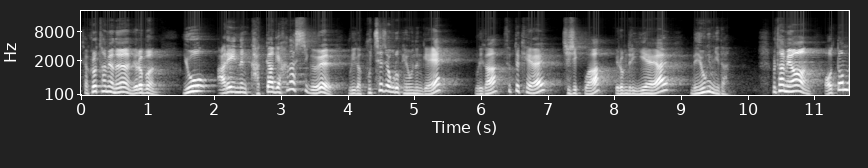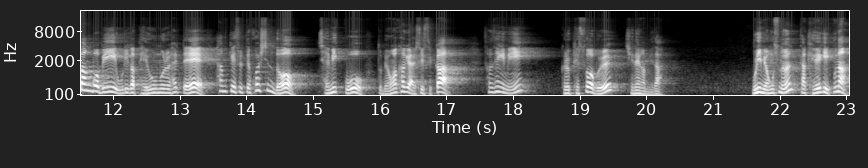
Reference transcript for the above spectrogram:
자, 그렇다면은 여러분, 요 아래에 있는 각각의 하나씩을 우리가 구체적으로 배우는 게 우리가 습득해야 할 지식과 여러분들이 이해해야 할 내용입니다. 그렇다면 어떤 방법이 우리가 배움을 할 때 함께 했을 때 훨씬 더 재밌고 또 명확하게 알 수 있을까? 선생님이 그렇게 수업을 진행합니다. 우리 명수는 다 계획이 있구나.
